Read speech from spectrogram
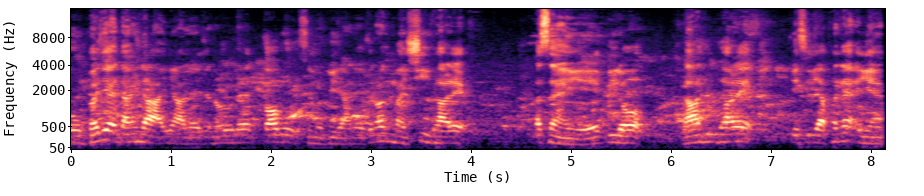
ဟိုဘတ်ဂျက်အတိုင်းတာအရာလဲကျွန်တော်တို့လည်းတောဖို့အဆင်မပြေတာနဲ့ကျွန်တော်ဒီမှာရှိထားတဲ့အဆန်ရယ်ပြီးတော့လာလူထားတဲ့ပစ္စည်းကဖက်နဲ့အရန်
